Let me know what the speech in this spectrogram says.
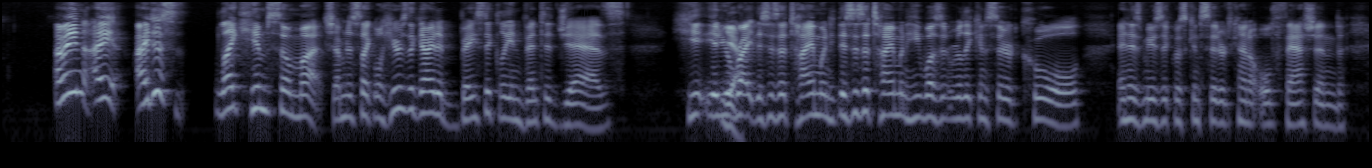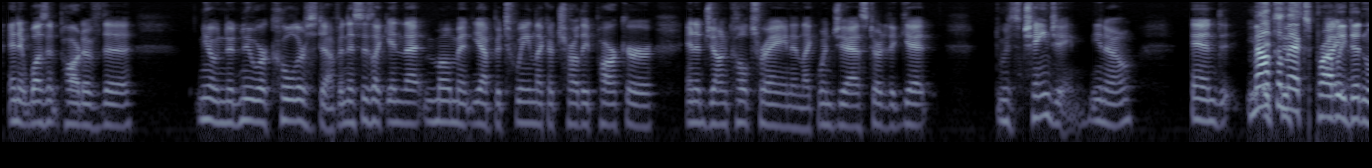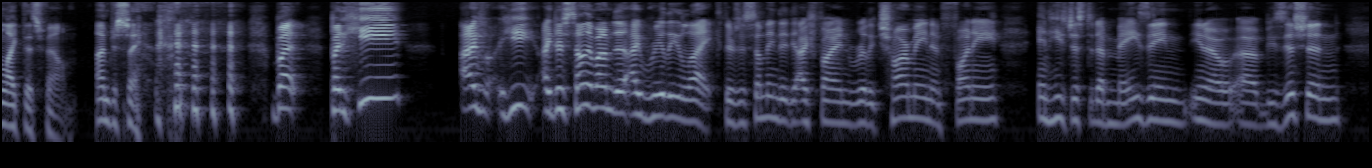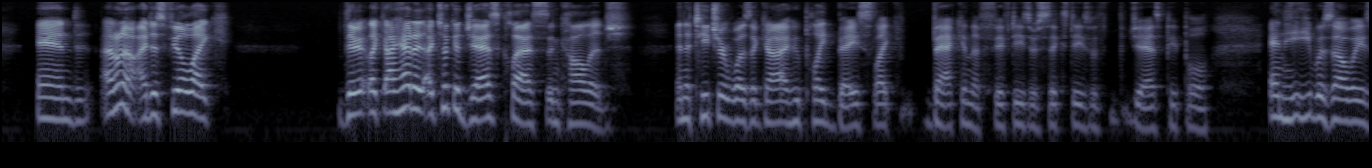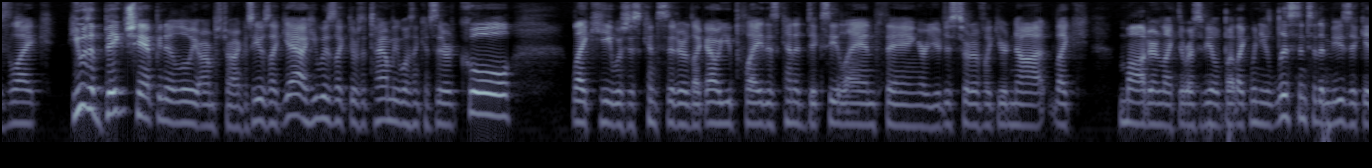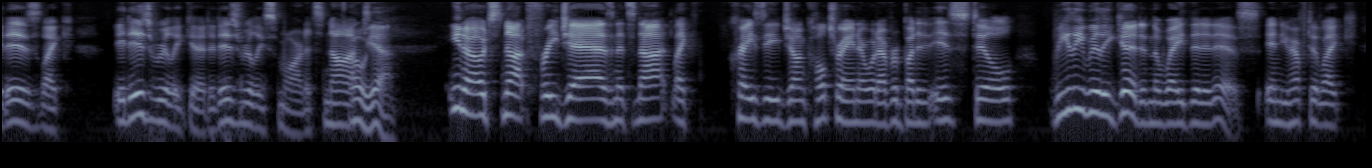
I mean, I I just like him so much. I'm just like, well, here's the guy that basically invented jazz. He, you're Yeah. right. This is a time when this is a time when he wasn't really considered cool, and his music was considered kind of old fashioned, and it wasn't part of the, you know, the newer, cooler stuff. And this is like in that moment, yeah, between like a Charlie Parker and a John Coltrane, and like when jazz started to get was changing, you know. And Malcolm just- X probably I- didn't like this film. I'm just saying. but but he I've he I there's something about him that I really like. There's just something that I find really charming and funny and he's just an amazing, you know, uh, musician and I don't know, I just feel like there like I had a I took a jazz class in college and the teacher was a guy who played bass like back in the 50s or 60s with jazz people. And he was always like he was a big champion of Louis Armstrong because he was like yeah he was like there was a time he wasn't considered cool. Like he was just considered like oh you play this kind of Dixieland thing or you're just sort of like you're not like modern like the rest of people. But like when you listen to the music it is like it is really good. It is really smart. It's not Oh yeah. You know, it's not free jazz and it's not like crazy John Coltrane or whatever, but it is still really, really good in the way that it is. And you have to like,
